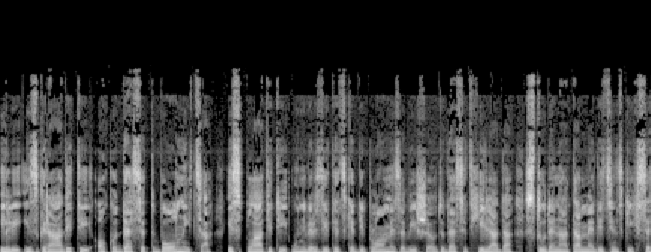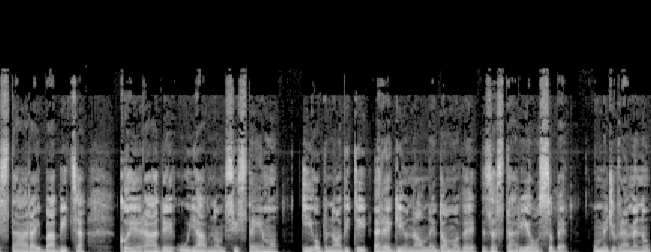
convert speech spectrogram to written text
ili izgraditi oko 10 bolnica, isplatiti univerzitetske diplome za više od 10.000 studenata medicinskih sestara i babica koje rade u javnom sistemu i obnoviti regionalne domove za starije osobe. U međuvremenu,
